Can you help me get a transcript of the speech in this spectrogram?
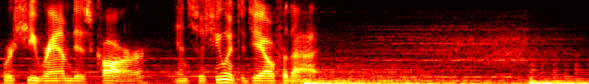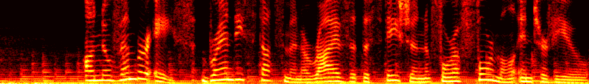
where she rammed his car. And so she went to jail for that. On November 8th, Brandy Stutzman arrives at the station for a formal interview.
